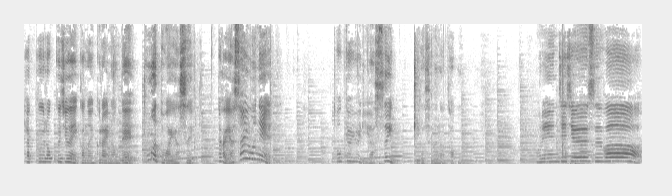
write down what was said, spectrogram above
160円いかないくらいなんでトマトは安い。だから野菜はね東京より安い気がするな多分。オレンジジュースは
